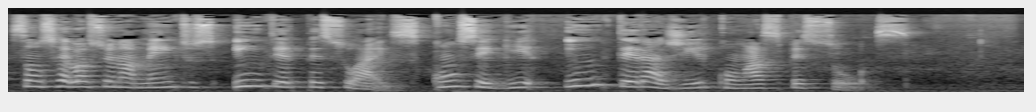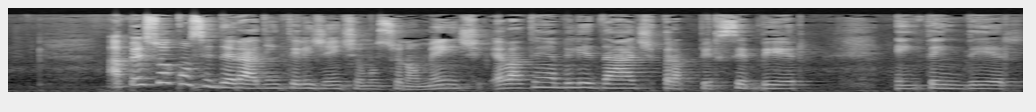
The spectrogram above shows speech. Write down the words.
são os relacionamentos interpessoais, conseguir interagir com as pessoas. A pessoa considerada inteligente emocionalmente, ela tem habilidade para perceber, entender,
